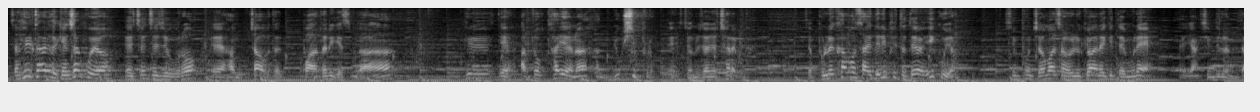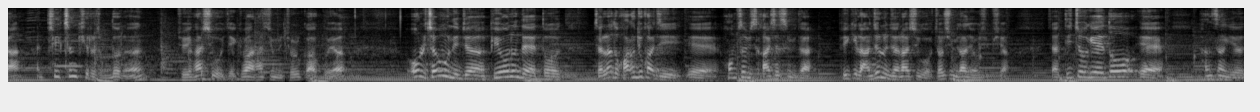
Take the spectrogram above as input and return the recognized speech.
자, 힐 타이어도 괜찮고요. 예, 전체적으로 예, 한번 잡아 봐드리겠습니다. 힐, 예, 앞쪽 타이어는 한 60% 예, 전후자녀 차례입니다. 자, 블랙 카본 사이드 리피트 되어 있고요. 신품 저마차 오일 교환했기 때문에 예, 양심드립니다. 한 7,000km 정도는 주행하시고 이제 교환하시면 좋을 것 같고요. 오늘 전문 이제 비 오는데 또 전라도 광주까지 예, 홈서비스 가셨습니다. 빗길 안전운전하시고 조심히 다녀오십시오. 자 뒤쪽에도 예, 항상 여,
